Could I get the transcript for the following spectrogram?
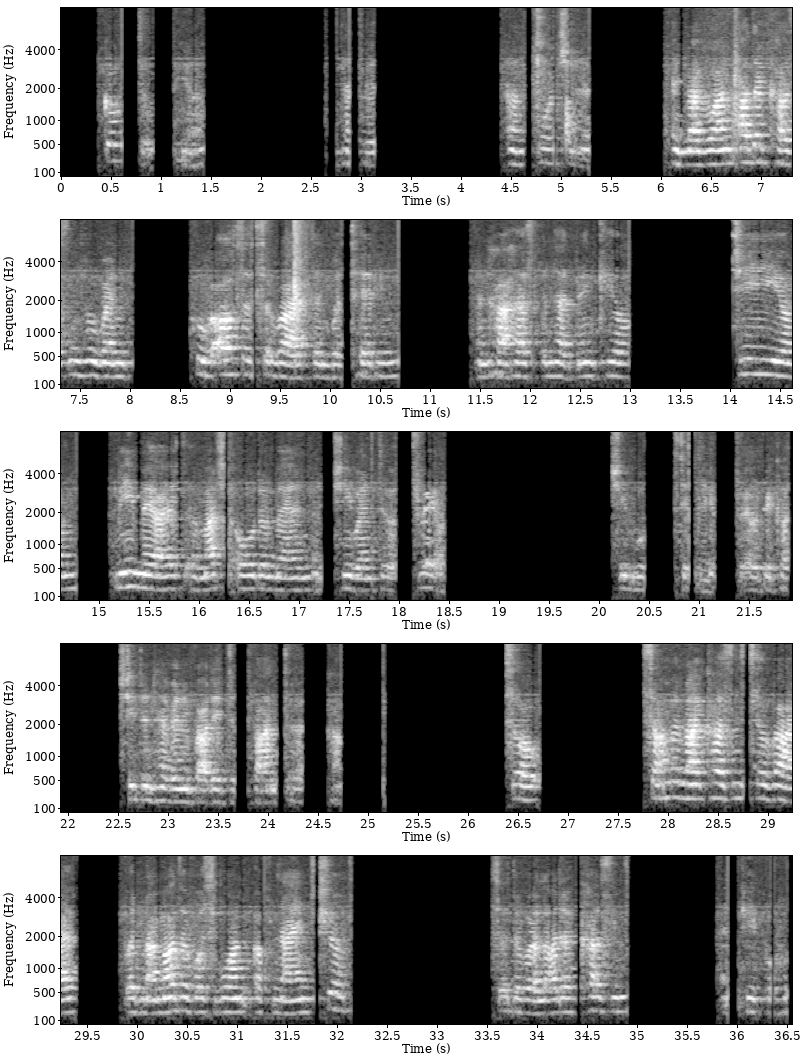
go to, you know. That was unfortunate. And my one other cousin who went, who also survived and was hidden, and her husband had been killed. She um, remarried a much older man, and she went to Australia. She moved to Sydney, Australia, because she didn't have anybody to sponsor her. So some of my cousins survived, but my mother was one of nine children. So there were a lot of cousins and people who.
